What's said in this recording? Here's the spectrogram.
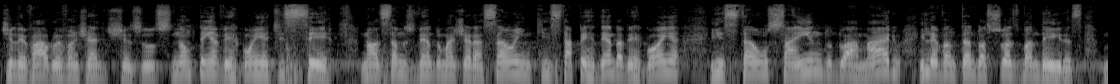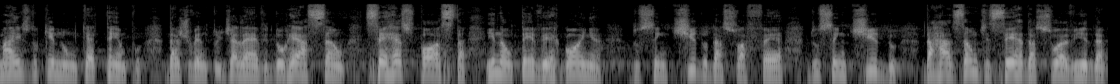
de levar o Evangelho de Jesus, não tenha vergonha de ser. Nós estamos vendo uma geração em que está perdendo a vergonha e estão saindo do armário e levantando as suas bandeiras. Mais do que nunca é tempo da juventude leve, do reação, ser resposta e não ter vergonha do sentido da sua fé, do sentido da razão de ser da sua vida.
